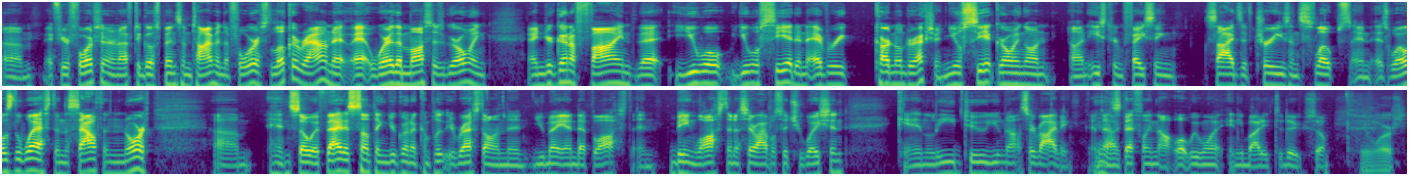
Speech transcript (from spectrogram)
um, if you're fortunate enough to go spend some time in the forest, look around at, at where the moss is growing, and you're gonna find that you will you will see it in every cardinal direction. You'll see it growing on on eastern facing sides of trees and slopes, and as well as the west and the south and the north. Um, and so, if that is something you're going to completely rest on, then you may end up lost. And being lost in a survival situation can lead to you not surviving. And Yeah. that's definitely not what we want anybody to do. So, Even worse.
